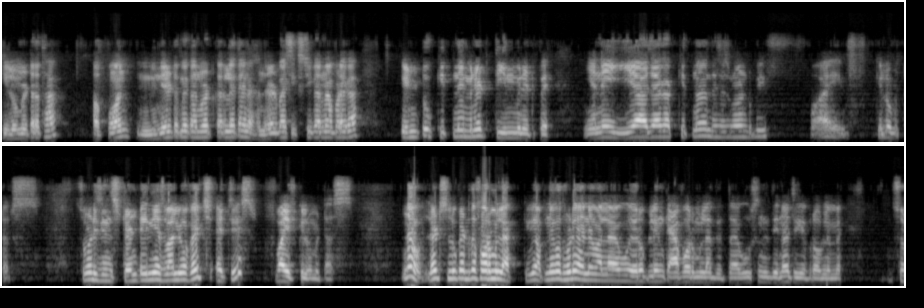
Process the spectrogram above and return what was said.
किलोमीटर था अपॉन मिनट में कन्वर्ट कर लेते हैं ना 100 बाय 60 करना पड़ेगा इनटू कितने मिनट तीन मिनट पे। यानी ये आ जाएगा कितना? This is going to be 5 kilometres So what is instantaneous value of h? h is 5 kilometers. Now, let's look at the formula, क्योंकि अपने को थोड़ी आने वाला है, वो एरोप्लेन क्या फॉर्मूला देता है, वो उसने देना चाहिए प्रॉब्लम में। So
